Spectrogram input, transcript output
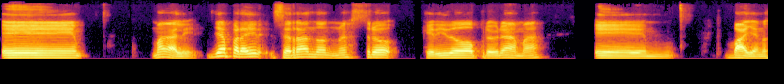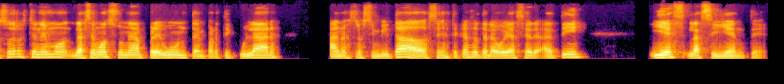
Eh, Magali, ya para ir cerrando nuestro querido programa, em, vaya, nosotros tenemos, le hacemos una pregunta en particular a nuestros invitados. En este caso te la voy a hacer a ti y es la siguiente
